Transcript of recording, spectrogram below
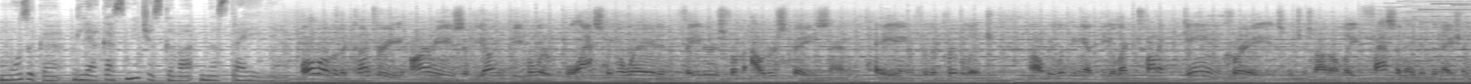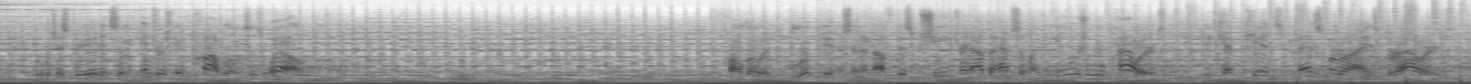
Музыка для космического настроения. All over the country, armies of young people are blasting away at invaders from outer space and paying for the privilege. I'll be looking at the electronic game craze, which has not only fascinated the nation, but which has created some interesting problems as well. Although it looked innocent enough, this machine turned out to have some unusual powers. It kept kids mesmerized for hours.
